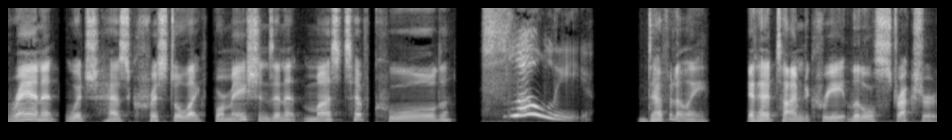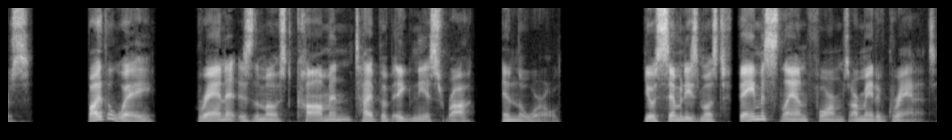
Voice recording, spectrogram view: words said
granite, which has crystal like formations in it, must have cooled slowly. Definitely. It had time to create little structures. By the way, granite is the most common type of igneous rock in the world. Yosemite's most famous landforms are made of granite.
